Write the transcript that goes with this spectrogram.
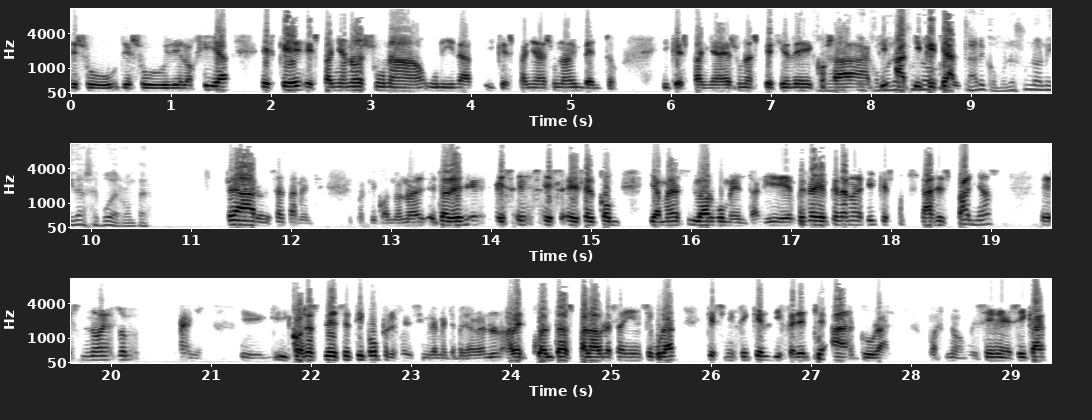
de su, de su ideología, es que España no es una unidad y que España es un invento y que España es una especie de cosa artificial. claro, y como no es una unidad, se puede romper. Claro, exactamente. Porque cuando no entonces es, es, es, es el y además lo argumentan y empiezan, empiezan a decir que las Españas es no es lo España y, cosas de ese tipo, pero simplemente pero a ver cuántas palabras hay en singular que signifiquen diferente al plural. Pues no, significa,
